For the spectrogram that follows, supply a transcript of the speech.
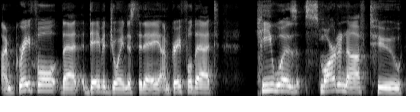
I'm grateful that David joined us today. I'm grateful that he was smart enough to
